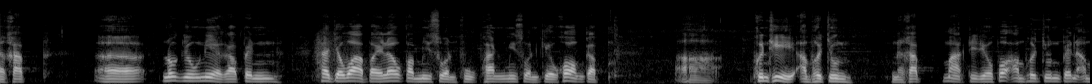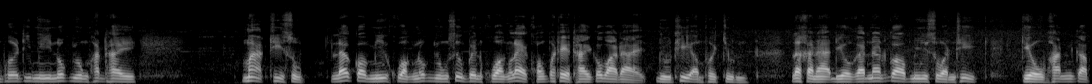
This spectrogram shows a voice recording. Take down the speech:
นะครับนกยุงเนี่ยก็เป็นถ้าจะว่าไปแล้วก็มีส่วนผูกพันมีส่วนเกี่ยวข้องกับพื้นที่อำเภอจุนนะครับ มากทีเดียวเพราะอำเภอจุนเป็นอำเภอที่มีนกยุงพันธุ์ไทยมากที่สุด แล้วก็มีขวงนกยุง ซึ่งเป็นขวงแรกของประเทศไทยก็ว่าได้อยู่ที่อำเภอจุน และขณะเดียวกันนั้นก็มีส่วนที่เกี่ยวพันกับ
